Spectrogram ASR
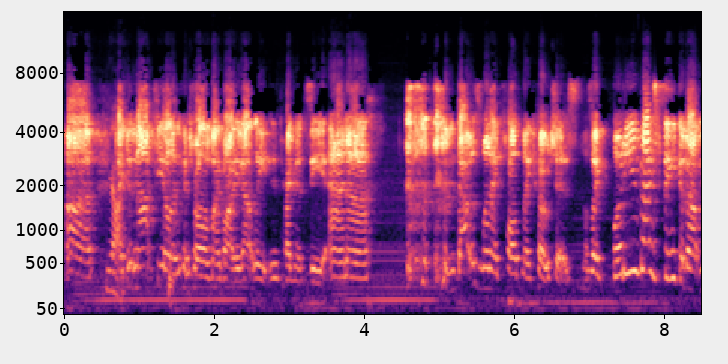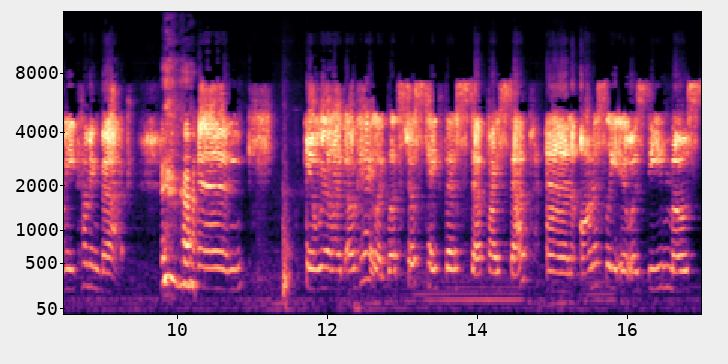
Uh, Yeah. I did not feel in control of my body that late in pregnancy, and uh, that was when I called my coaches. I was like, "What do you guys think about me coming back?" and you know, we were like, okay, like let's just take this step by step. And honestly, it was the most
